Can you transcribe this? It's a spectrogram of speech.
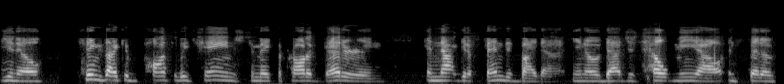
you know things i could possibly change to make the product better and and not get offended by that. You know that just helped me out instead of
